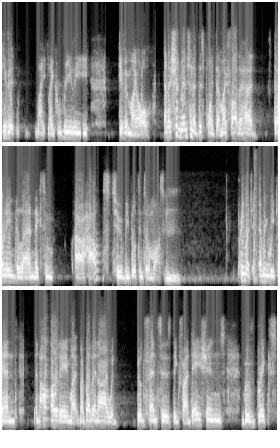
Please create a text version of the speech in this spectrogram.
give it, like, like really give it my all. And I should mention at this point that my father had donated the land next to our house to be built into a mosque. Mm. Pretty much every weekend and holiday, my, my brother and I would build fences, dig foundations, move bricks,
